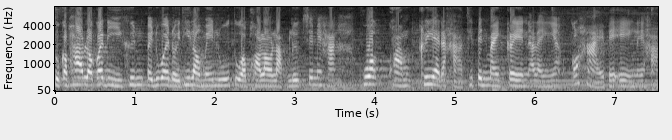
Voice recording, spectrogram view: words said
สุขภาพเราก็ดีขึ้นไปด้วยโดยที่เราไม่รู้ตัวพอเราหลับลึกใช่ไหมคะ พวกความเครียดอะค่ะที่เป็นไมเกรนอะไรเงี้ยก็หายไปเองเลยค่ะ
